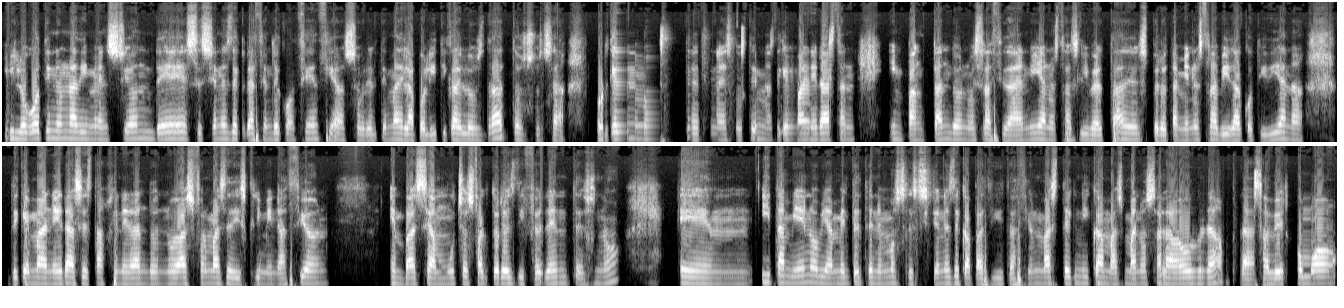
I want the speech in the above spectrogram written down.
Y luego tiene una dimensión de sesiones de creación de conciencia sobre el tema de la política de los datos, o sea, por qué tenemos atención a estos temas, de qué manera están impactando nuestra ciudadanía, nuestras libertades, pero también nuestra vida cotidiana, de qué manera se están generando nuevas formas de discriminación en base a muchos factores diferentes, ¿no? Em, y también, obviamente, tenemos sesiones de capacitación más técnica, más manos a la obra, para saber cómo, o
